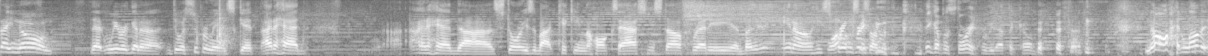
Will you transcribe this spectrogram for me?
Had I known that we were gonna do a Superman skit, I'd have had I'd have had uh, stories about kicking the Hulk's ass and stuff ready, and but you know he Well, springs afraid us on. you make up a story for me not to come. No, I love it.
